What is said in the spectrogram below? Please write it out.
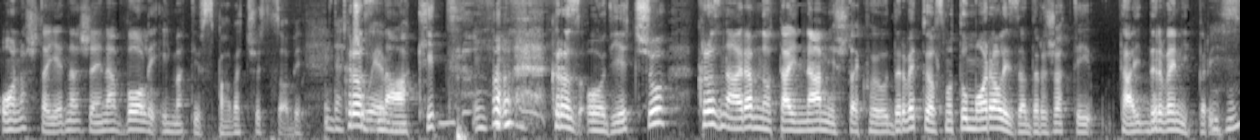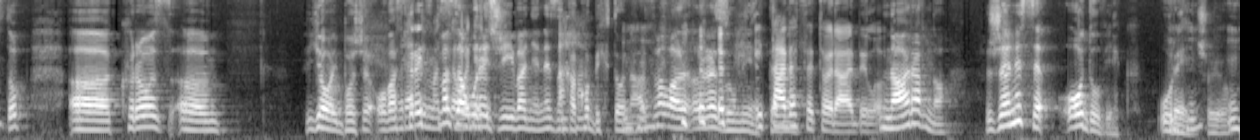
ono što jedna žena voli imati u spavačoj sobi. kroz nakit, mhm. kroz odjeću, kroz naravno taj namještaj koji je u drvetu, jer smo tu morali zadržati taj drveni pristup, uh, kroz... Um, Joj Bože, ova sredstva za uređivanje, ne znam kako bih to mhm. nazvala, razumijete I tada se to radilo. Naravno, žene se oduvijek uređuju.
